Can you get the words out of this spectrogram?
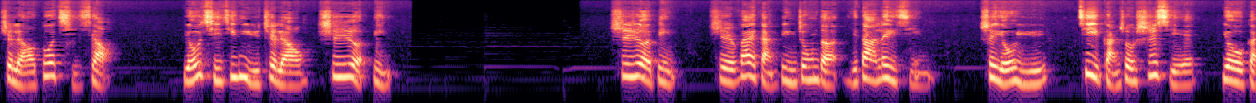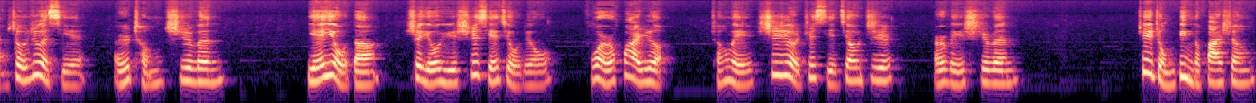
治疗多奇效，尤其精于治疗湿热病。湿热病是外感病中的一大类型，是由于。既感受湿邪，又感受热邪，而成湿温；也有的是由于湿邪久留，伏而化热，成为湿热之邪交织，而为湿温。这种病的发生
